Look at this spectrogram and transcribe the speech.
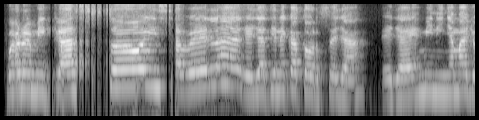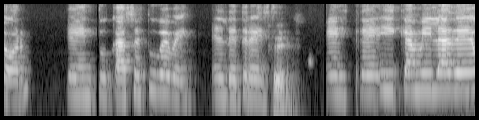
Bueno, en mi caso, Isabela, ella tiene 14 ya. Ella es mi niña mayor, que en tu caso es tu bebé, el de 13. Este, y Camila de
